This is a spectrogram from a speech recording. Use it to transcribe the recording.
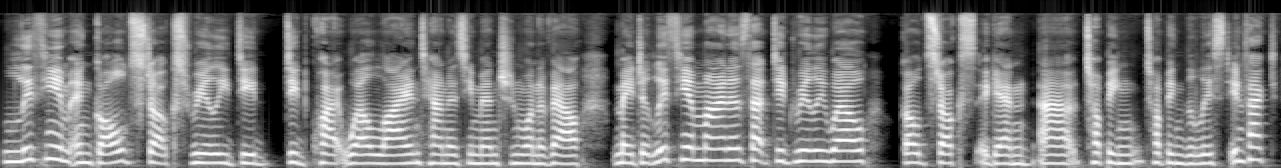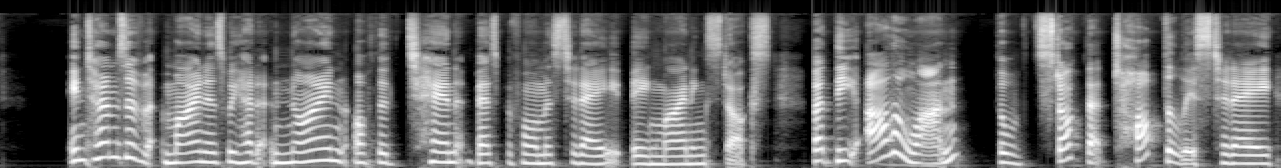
lithium and gold stocks really did did quite well. Liontown, as you mentioned, one of our major lithium miners that did really well. Gold stocks again uh, topping topping the list. In fact, in terms of miners, we had nine of the 10 best performers today being mining stocks. But the other one, the stock that topped the list today,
